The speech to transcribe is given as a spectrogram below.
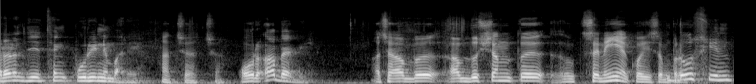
रणजीत सिंह पूरी ने मारे अच्छा अच्छा। और अब है भी। अच्छा अब अब दुष्यंत से नहीं है कोई संपर्क? दुष्यंत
